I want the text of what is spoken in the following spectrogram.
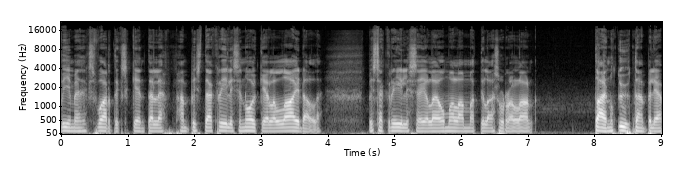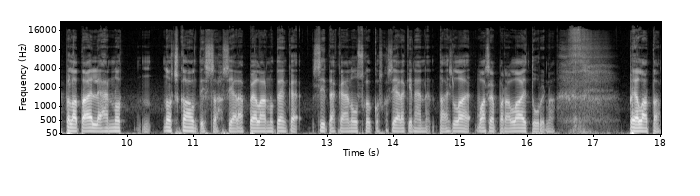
viimeiseksi vartiksi kentälle. Hän pistää Grealishin oikealle laidalle, missä Grealish ei ole omalla ammattilaisurallaan tainnut yhtään peliä pelata, ellei hän not, Notch Countissa siellä pelannut, enkä sitäkään usko, koska sielläkin hän taisi la, vasempana laiturina pelata.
